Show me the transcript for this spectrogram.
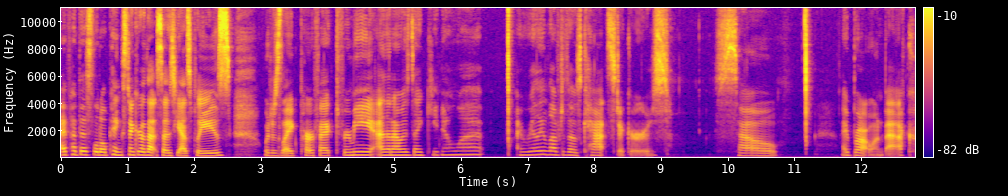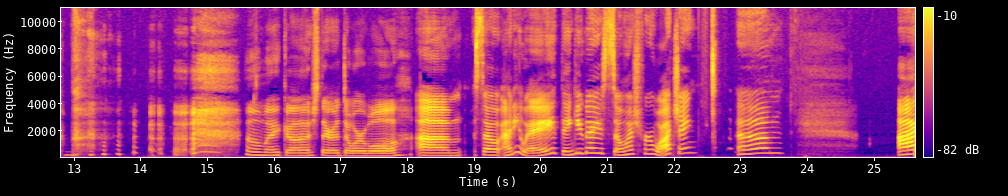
I put this little pink sticker that says yes, please, which is like perfect for me. And then I was like, you know what? I really loved those cat stickers. So I brought one back. oh my gosh, they're adorable. Um so anyway, thank you guys so much for watching. Um I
